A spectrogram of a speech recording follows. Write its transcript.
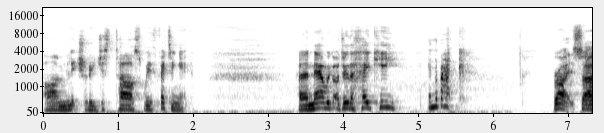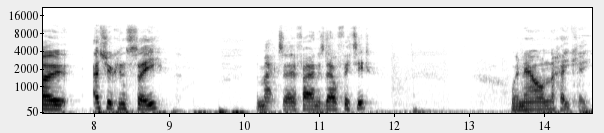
I'm literally just tasked with fitting it. And now we've got to do the key in the back. Right, so as you can see, the MaxxAir fan is now fitted. We're now on the key.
